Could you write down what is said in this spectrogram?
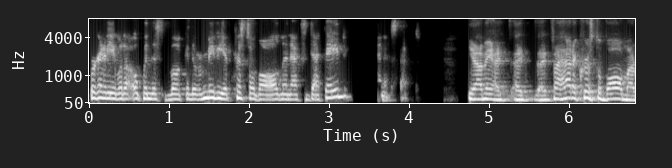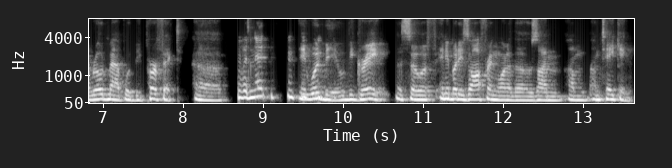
we're going to be able to open this book and there maybe a crystal ball in the next decade and expect? Yeah, I mean, I, I, if I had a crystal ball, my roadmap would be perfect. Uh, Wouldn't it? it would be. It would be great. So if anybody's offering one of those, I'm I'm I'm taking.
